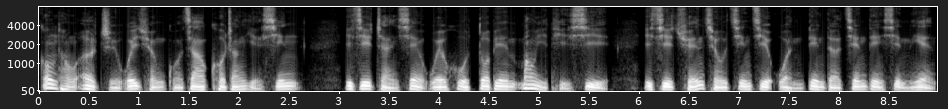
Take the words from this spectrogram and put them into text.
共同遏制威权国家扩张野心。以及展现维护多边贸易体系以及全球经济稳定的坚定信念。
